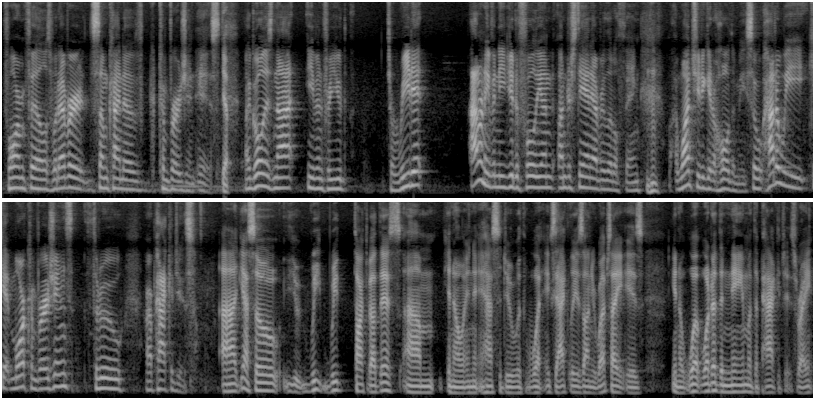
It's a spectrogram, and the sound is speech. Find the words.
form fills, whatever some kind of conversion is. Yep. My goal is not even for you to read it. I don't even need you to fully un- understand every little thing. Mm-hmm. I want you to get a hold of me. So, how do we get more conversions through our packages? Uh, yeah, so you, we we talked about this, um, you know, and it has to do with what exactly is on your website. Is you know what what are the name of the packages, right?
